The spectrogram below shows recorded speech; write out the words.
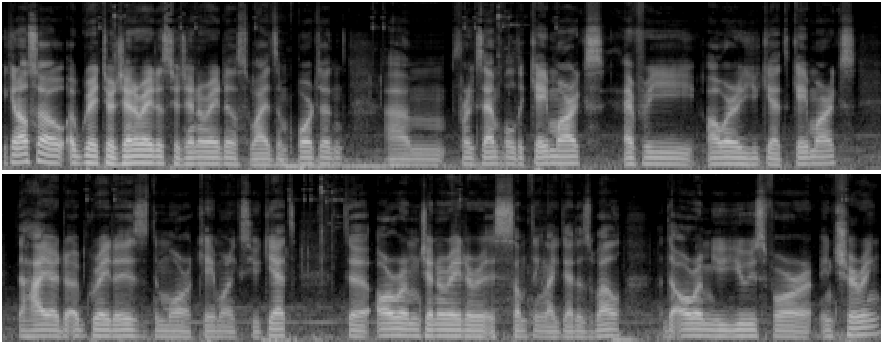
you can also upgrade your generators, your generators, why it's important. Um, for example, the K marks, every hour you get K marks. The higher the upgrade is, the more K marks you get. The Aurum generator is something like that as well. The Aurum you use for insuring,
